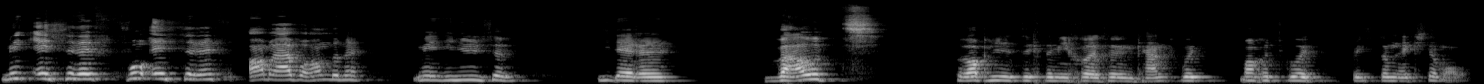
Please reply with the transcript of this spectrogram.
mit SRF, von SRF, aber auch von anderen Medienhäusern in dieser Welt. Verabschiedet sich der Michael Köhn. Kennt gut, macht's gut. Bis zum nächsten Mal.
